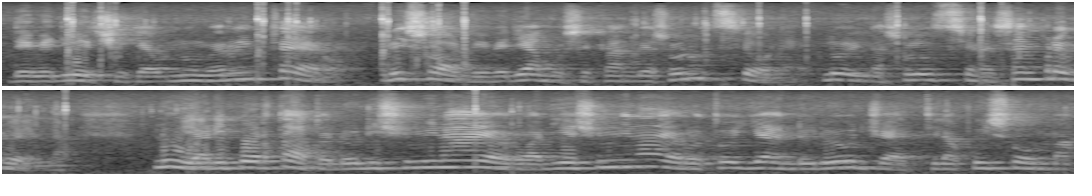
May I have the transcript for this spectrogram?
deve dirci che è un numero intero. Risolvi vediamo se cambia soluzione. Lui la soluzione è sempre quella lui ha riportato 12.000 euro a 10.000 euro togliendo i due oggetti la cui somma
